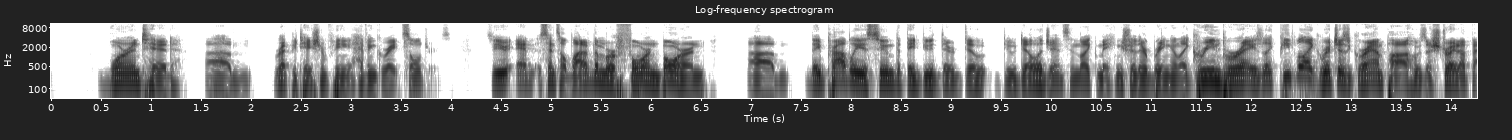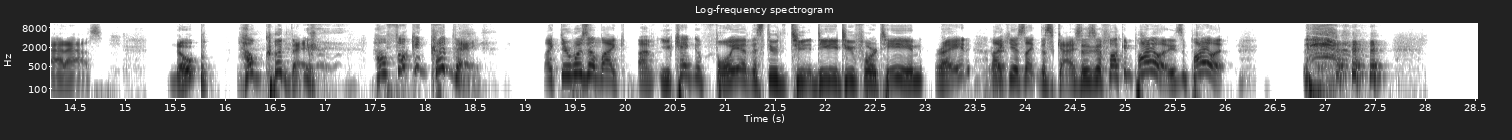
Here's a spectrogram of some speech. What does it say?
warranted um, reputation for being, having great soldiers. So, you and since a lot of them were foreign born, um, they probably assumed that they do their due, due diligence and like making sure they're bringing like green berets, like people like Rich's grandpa, who's a straight up badass. Nope. How could they? How fucking could they? Like there wasn't like uh, you can't FOIA this dude DD two fourteen, right? Like Right. he's like this guy says he's a fucking pilot. He's a pilot.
